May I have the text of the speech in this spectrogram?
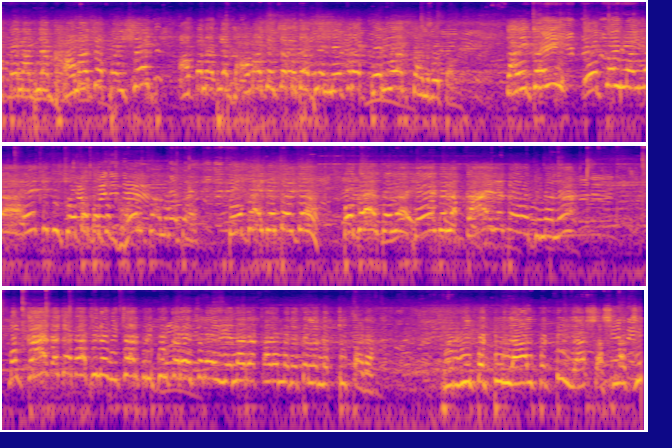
आपण आपल्या घामाच्या पैशात आपण आपल्या घामाच्या याच्यामध्ये आपल्या लेकरा परिवार चालवत आहोत काही काही एकही महिला आहे की ती स्वतः त्याचं घर चालवत आहे तो काय देत आहे का पगार त्याला हे त्याला काय देत आहे तुम्हाला मग काय त्याच्या विचार बिलकुल करायचं नाही. येणाऱ्या काळामध्ये त्याला नक्की पाडा. हिरवी पट्टी लाल पट्टी या शासनाची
